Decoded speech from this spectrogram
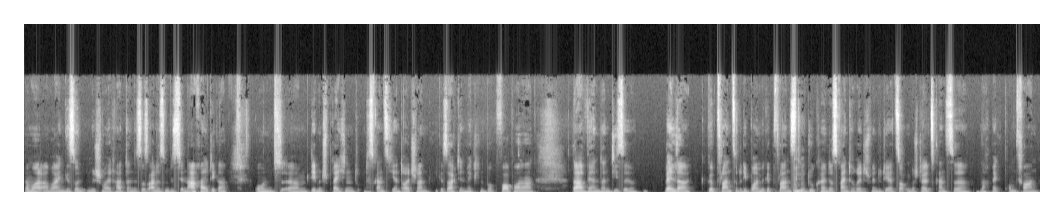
Wenn man aber einen gesunden Mischwald hat, dann ist das alles ein bisschen nachhaltiger und ähm, dementsprechend, und das Ganze hier in Deutschland, wie gesagt, in Mecklenburg-Vorpommern, da werden dann diese Wälder gepflanzt oder die Bäume gepflanzt mhm. und du könntest rein theoretisch, wenn du dir jetzt Socken bestellst, kannst du nach MacPom fahren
